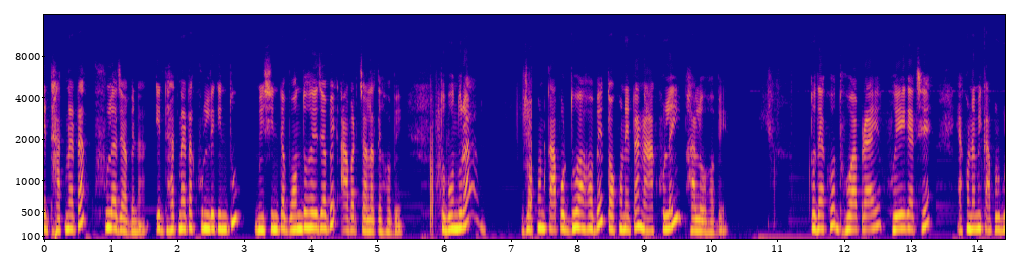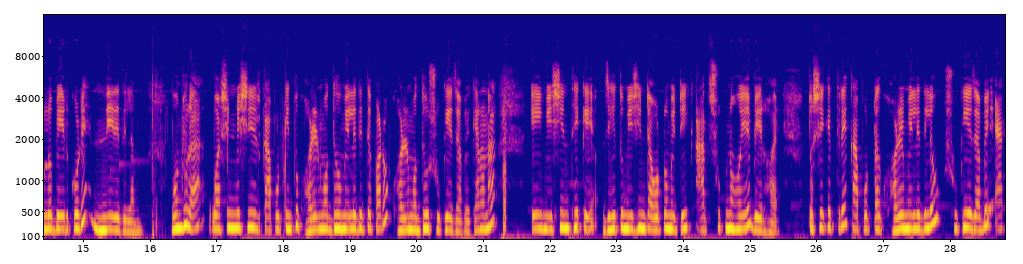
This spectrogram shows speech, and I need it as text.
এর ঢাকনাটা খোলা যাবে না। এর ঢাকনাটা খুললে কিন্তু মেশিনটা বন্ধ হয়ে যাবে, আবার চালাতে হবে। তো বন্ধুরা, যখন কাপড় ধোয়া হবে, তখন এটা না খুলেই ভালো হবে। তো দেখো ধোয়া প্রায় হয়ে গেছে। এখন আমি কাপড়গুলো বের করে নেড়ে দিলাম। বন্ধুরা ওয়াশিং মেশিনের কাপড় কিন্তু ঘরের মধ্যেও মেলে দিতে পারো, ঘরের মধ্যেও শুকিয়ে যাবে। কেননা, এই মেশিন থেকে যেহেতু মেশিনটা অটোমেটিক আধ শুকনো হয়ে বের হয়। তো সেক্ষেত্রে কাপড়টা ঘরে মেলে দিলেও শুকিয়ে যাবে, এক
